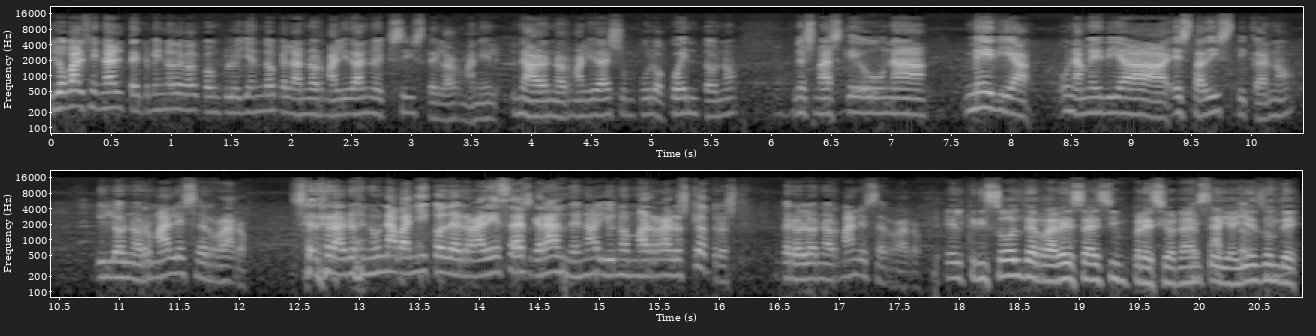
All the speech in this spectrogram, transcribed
Y luego al final termino de, concluyendo que la normalidad no existe, la, la normalidad es un puro cuento, ¿no? No es más que una media, una media estadística, ¿no? Y lo normal es ser raro. Ser raro en un abanico de rarezas grande, ¿no? Hay unos más raros que otros pero lo normal es ser raro. El crisol de rareza es impresionante y ahí es donde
